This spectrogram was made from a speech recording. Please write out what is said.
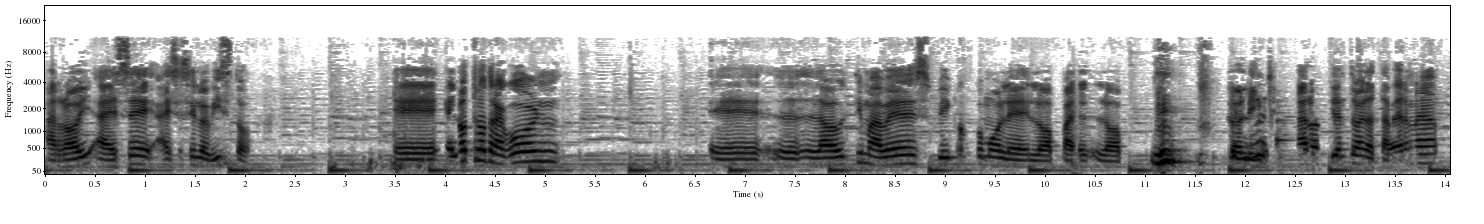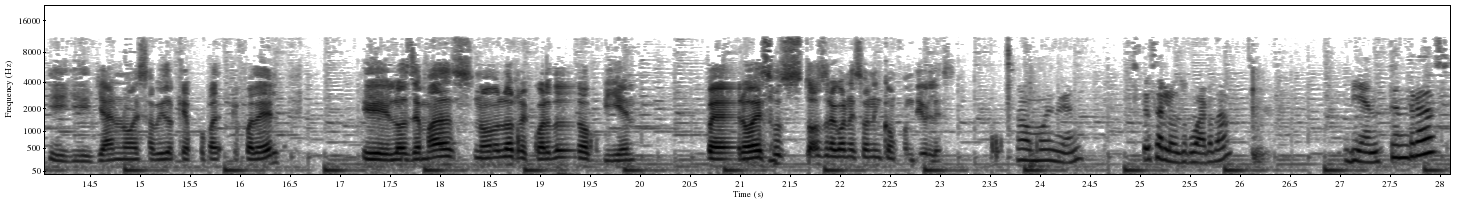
a Roy, a ese, a ese sí lo he visto. Eh, el otro dragón, eh, la última vez vi cómo le lo, lo, lo lincharon dentro de la taberna y ya no he sabido qué fue, qué fue de él. Y los demás no los recuerdo bien, pero esos dos dragones son inconfundibles. Oh, muy bien. Es que se los guarda. Bien, ¿tendrás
